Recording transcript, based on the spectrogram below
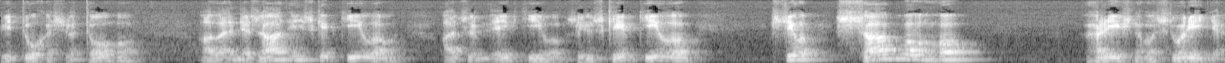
від Духа Святого, але не з ангельським тілом, а з земним тілом, з людським тілом, з тілом самого грішного створіння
